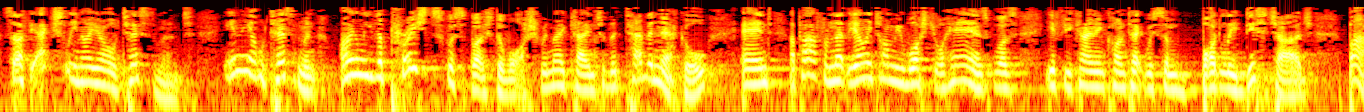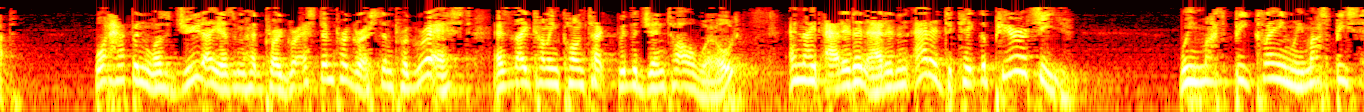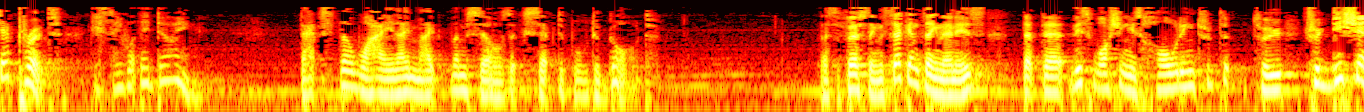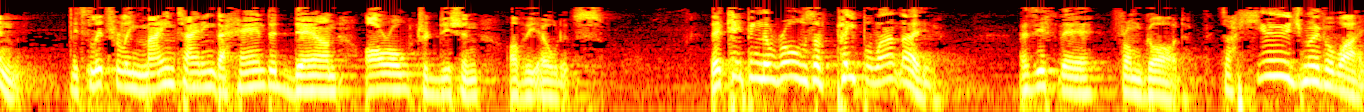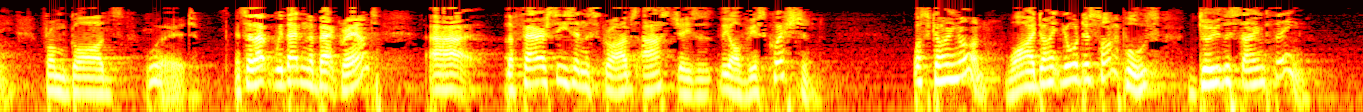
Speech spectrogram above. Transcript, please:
So if you actually know your Old Testament, in the Old Testament, only the priests were supposed to wash when they came to the tabernacle. And apart from that, the only time you washed your hands was if you came in contact with some bodily discharge. But what happened was Judaism had progressed and progressed and progressed as they'd come in contact with the Gentile world, and they'd added and added and added to keep the purity. We must be clean, we must be separate. Do you see what they're doing? That's the way they make themselves acceptable to God. That's the first thing. The second thing then is that the, this washing is holding to, to, to tradition. It's literally maintaining the handed down oral tradition of the elders. They're keeping the rules of people, aren't they? As if they're from God. It's a huge move away from God's word. And so that, with that in the background, uh, the Pharisees and the scribes asked Jesus the obvious question. What's going on? Why don't your disciples do the same thing?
